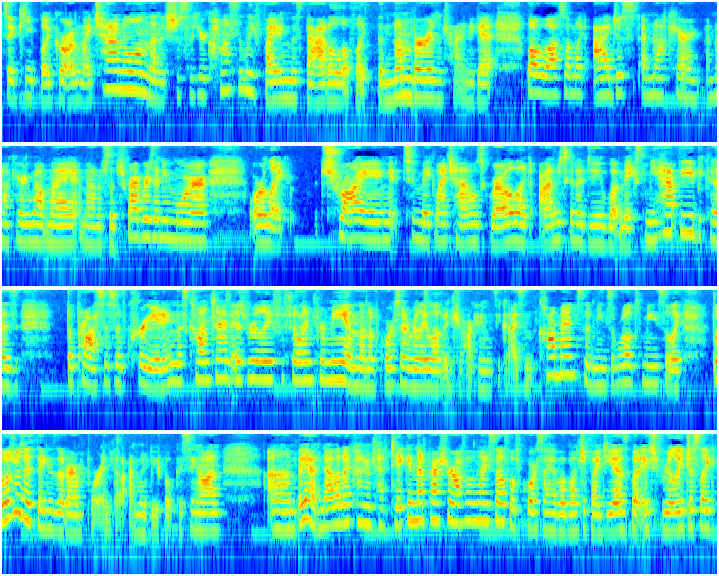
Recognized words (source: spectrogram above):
to keep like growing my channel and then it's just like you're constantly fighting this battle of like the numbers and trying to get blah blah blah. So I'm like I just I'm not caring I'm not caring about my amount of subscribers anymore or like trying to make my channels grow. Like I'm just gonna do what makes me happy because the process of creating this content is really fulfilling for me. And then of course I really love interacting with you guys in the comments. It means the world to me. So like those are the things that are important that I'm going to be focusing on. Um, but yeah now that I kind of have taken that pressure off of myself of course I have a bunch of ideas but it's really just like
